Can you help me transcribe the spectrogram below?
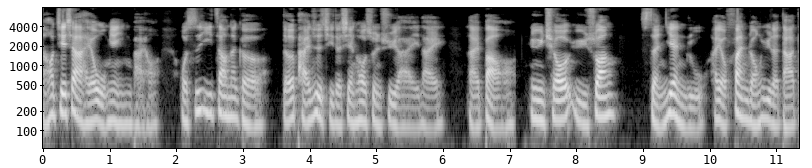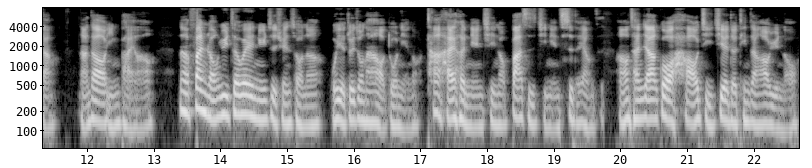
然后接下来还有五面银牌哈，我是依照那个得牌日期的先后顺序来来来报哈。女球羽双沈燕茹还有范荣玉的搭档拿到银牌啊。那范荣玉这位女子选手呢，我也追踪她好多年哦，她还很年轻哦，八十几年次的样子，然后参加过好几届的听障奥运哦，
